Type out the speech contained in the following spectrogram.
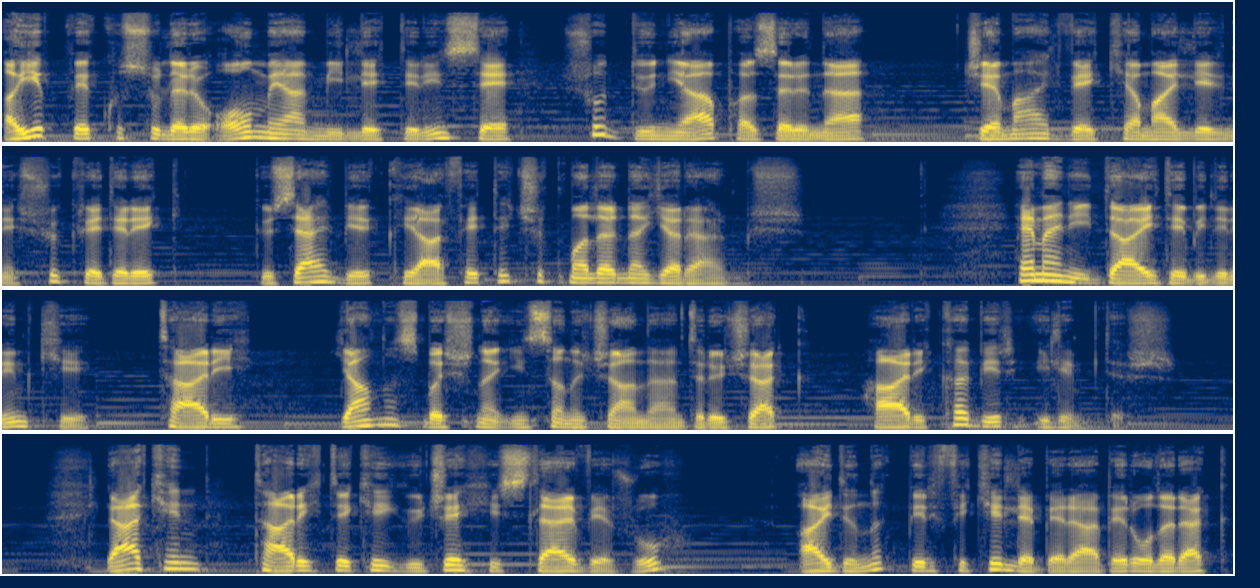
ayıp ve kusurları olmayan milletlerin ise şu dünya pazarına cemal ve kemallerine şükrederek güzel bir kıyafetle çıkmalarına yararmış. Hemen iddia edebilirim ki, tarih yalnız başına insanı canlandıracak harika bir ilimdir. Lakin tarihteki yüce hisler ve ruh, aydınlık bir fikirle beraber olarak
